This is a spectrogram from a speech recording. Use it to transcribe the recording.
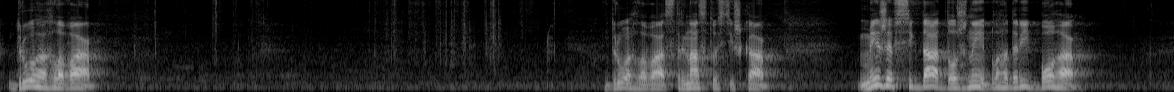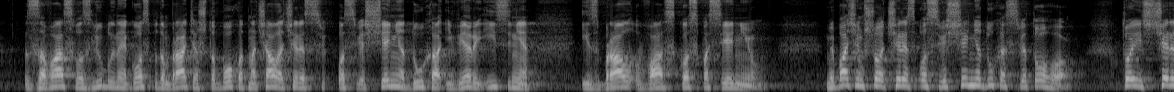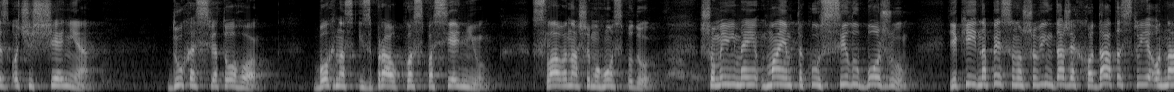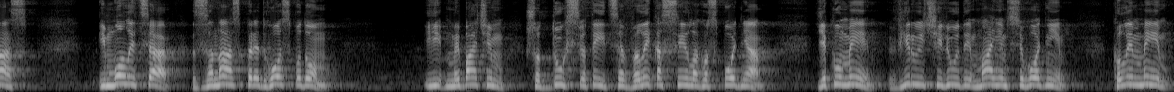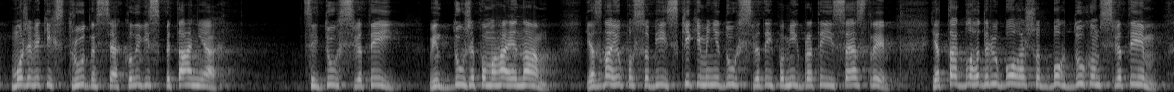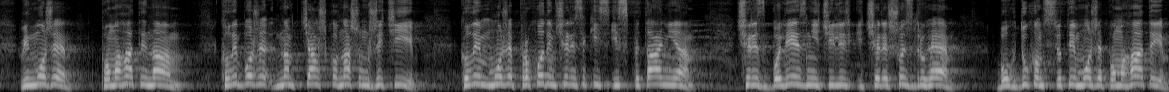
друга глава. Друга глава с 13 стишка. «Мы же всегда должны благодарить Бога за вас, возлюбленные Господом братья, что Бог от начала через освящение Духа и веры истине избрал вас ко спасению». Ми бачимо, що через освящення Духа Святого, тобто через очищення Духа Святого, Бог нас ізбрав ко спасенню. Слава нашому Господу! Що ми маємо таку силу Божу, який написано, що Він навіть ходатайствує о нас і молиться за нас перед Господом. І ми бачимо, що Дух Святий це велика сила Господня яку ми, віруючі люди, маємо сьогодні, коли ми, може, в якихось трудностях, коли в іспитаннях, цей Дух Святий, Він дуже допомагає нам. Я знаю по собі, скільки мені Дух Святий поміг, брати і сестри. Я так благодарю Бога, що Бог Духом Святим, Він може допомагати нам, коли Боже, нам тяжко в нашому житті, коли, може, проходимо через якісь іспитання через болезні чи через щось друге. Бог Духом Святим може допомагати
